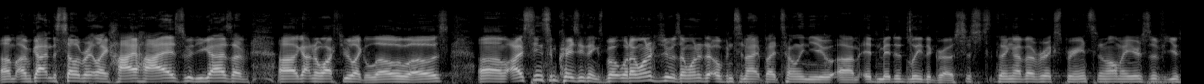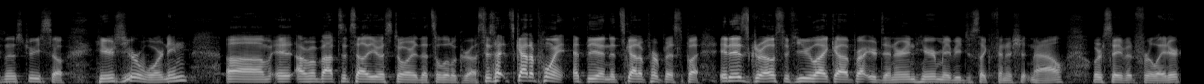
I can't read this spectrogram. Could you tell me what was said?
Um, I've gotten to celebrate like high highs with you guys. I've uh, gotten to walk through like low lows. Um, I've seen some crazy things. But what I wanted to do is I wanted to open tonight by telling you, um, admittedly admittedly the grossest thing I've ever experienced in all my years of youth ministry. So here's your warning. Um, it, I'm about to tell you a story that's a little gross. It's, it's got a point at the end. It's got a purpose, but it is gross. If you like uh, brought your dinner in here, maybe just like finish it now or save it for later.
